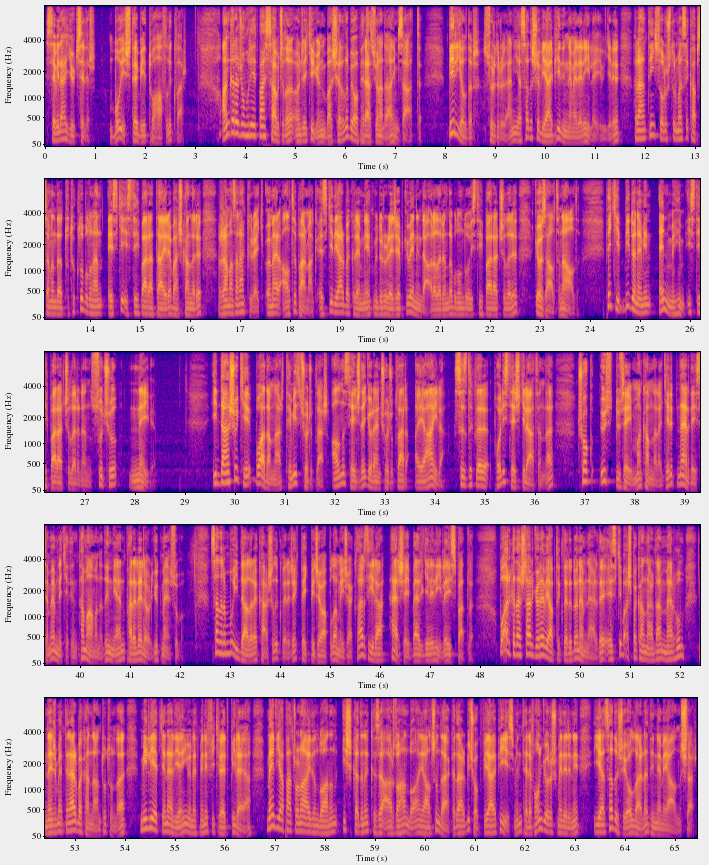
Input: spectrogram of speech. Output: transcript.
Sevilay yükselir. Bu işte bir tuhaflık var. Ankara Cumhuriyet Başsavcılığı önceki gün başarılı bir operasyona daha imza attı. Bir yıldır sürdürülen yasa dışı VIP dinlemeleriyle ilgili Hrant Dink soruşturması kapsamında tutuklu bulunan eski istihbarat daire başkanları Ramazan Akgürek, Ömer Altıparmak, eski Diyarbakır Emniyet Müdürü Recep Güven'in de aralarında bulunduğu istihbaratçıları gözaltına aldı. Peki bir dönemin en mühim istihbaratçılarının suçu neydi? İddia şu ki bu adamlar temiz çocuklar, alnı secde gören çocuklar ayağıyla sızdıkları polis teşkilatında çok üst düzey makamlara gelip neredeyse memleketin tamamını dinleyen paralel örgüt mensubu. Sanırım bu iddialara karşılık verecek pek bir cevap bulamayacaklar zira her şey belgeleriyle ispatlı. Bu arkadaşlar görev yaptıkları dönemlerde eski başbakanlardan merhum Necmettin Erbakan'dan tutun da Milliyet Genel Yayın Yönetmeni Fikret Bila'ya, medya patronu Aydın Doğan'ın iş kadını kızı Arzuhan Doğan Yalçındağ'a kadar birçok VIP ismin telefon görüşmelerini yasa dışı yollarla dinlemeye almışlar.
